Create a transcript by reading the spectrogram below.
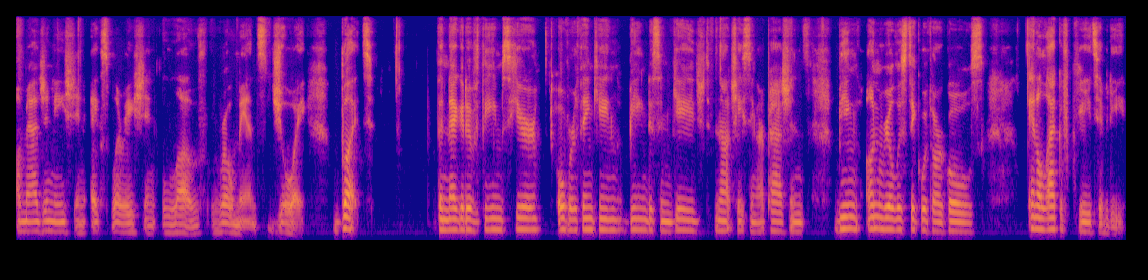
imagination, exploration, love, romance, joy. But the negative themes here overthinking, being disengaged, not chasing our passions, being unrealistic with our goals, and a lack of creativity.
